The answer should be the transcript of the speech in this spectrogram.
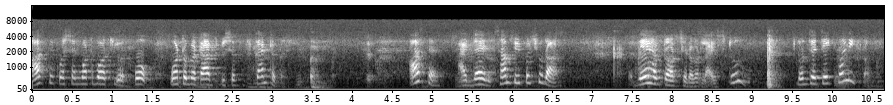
Ask the question, what about your Pope? What about Archbishop of Canterbury? Ask them. And then some people should ask. They have tortured our lives too. Don't they take money from us?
